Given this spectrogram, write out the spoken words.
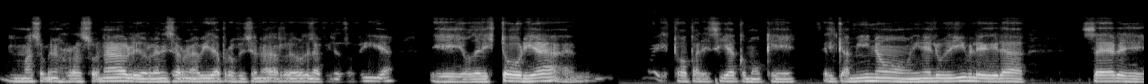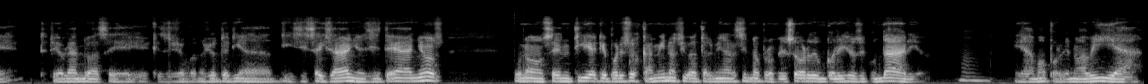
más o menos razonable de organizar una vida profesional alrededor de la filosofía eh, o de la historia, esto aparecía como que el camino ineludible era ser, eh, estoy hablando hace, qué sé yo, cuando yo tenía 16 años, 17 años, uno sentía que por esos caminos iba a terminar siendo profesor de un colegio secundario, mm. digamos, porque no había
